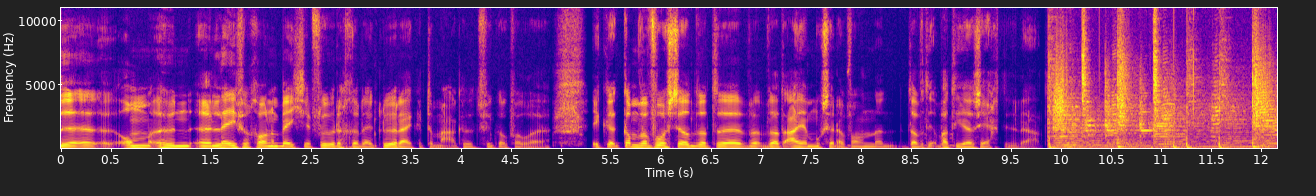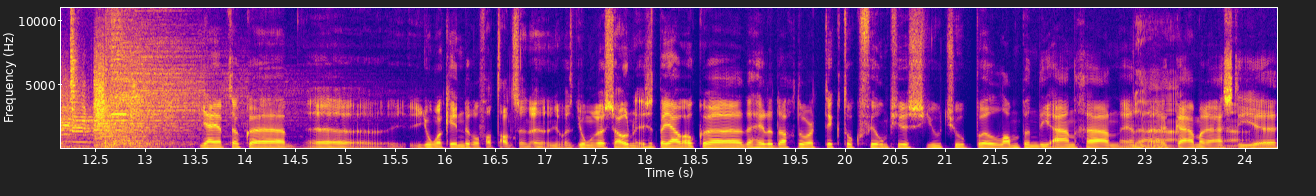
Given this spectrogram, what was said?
eh, om hun eh, leven gewoon een beetje fleuriger en kleurrijker te maken. Dat vind ik ook wel... eh, ik kan me wel voorstellen dat, dat Aya Moussa daarvan, dat, wat hij daar zegt inderdaad. Jij hebt ook eh, eh, jonge kinderen, of althans een, een, een jongere zoon. Is het bij jou ook eh, de hele dag door TikTok-filmpjes, YouTube-lampen die aangaan en Ja, camera's ja. die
